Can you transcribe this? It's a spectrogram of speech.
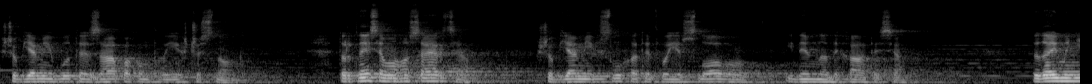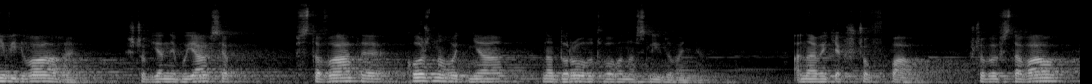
щоб я міг бути запахом Твоїх чеснот. Торкнися мого серця, щоб я міг слухати Твоє Слово і ним надихатися. Додай мені відваги, щоб я не боявся вставати кожного дня на дорогу Твого наслідування, а навіть якщо впав, щоби вставав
